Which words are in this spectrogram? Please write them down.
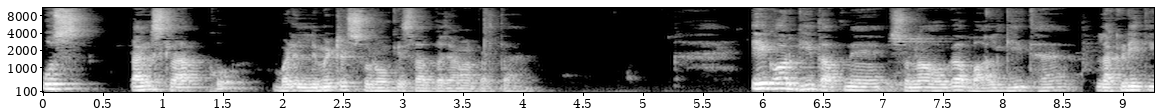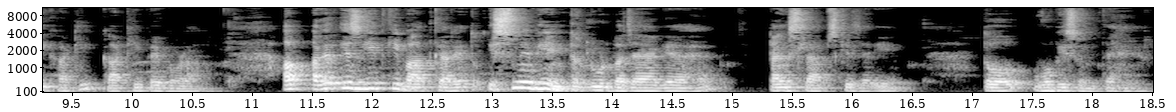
उस टंग स्लैप को बड़े लिमिटेड सुरों के साथ बजाना पड़ता है। एक और गीत आपने सुना होगा बाल गीत है, लकड़ी की काठी काठी पे घोड़ा। अब अगर इस गीत की बात करें तो इसमें भी इंटरलूड बजाया गया है टंग स्लैब्स के ज़रिए। तो वो भी सुनते हैं।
